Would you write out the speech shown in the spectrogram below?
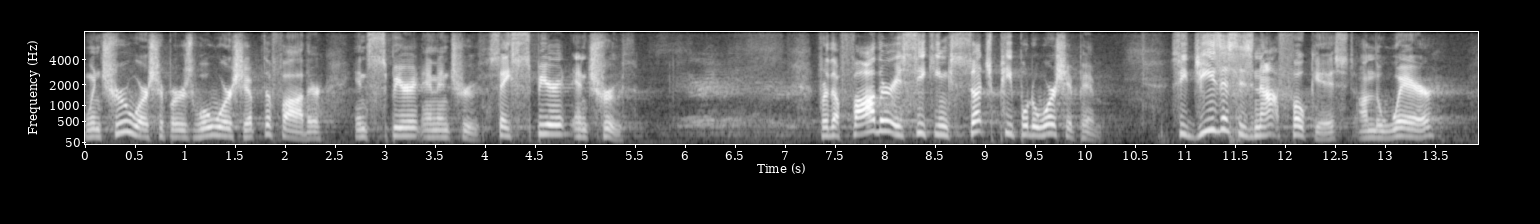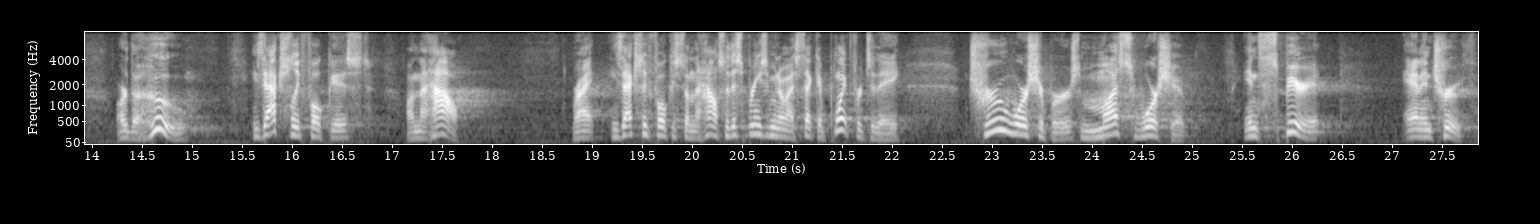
when true worshipers will worship the Father in spirit and in truth. Say, spirit and truth. for the Father is seeking such people to worship him. See, Jesus is not focused on the where or the who, he's actually focused on the how, right? He's actually focused on the how. So this brings me to my second point for today. True worshipers must worship in spirit and in truth.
